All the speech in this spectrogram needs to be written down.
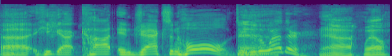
uh, he got caught in Jackson Hole due to the weather. Yeah, well,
